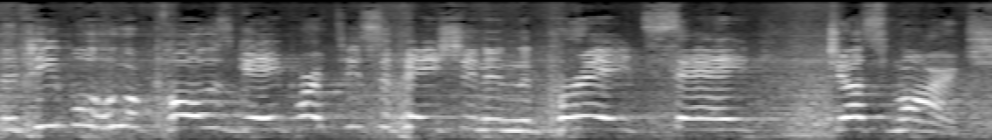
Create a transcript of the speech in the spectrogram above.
The people who oppose gay participation in the parade say, just march.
